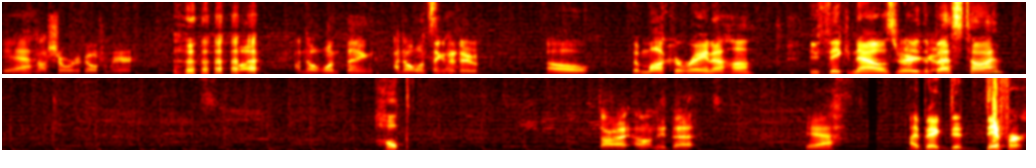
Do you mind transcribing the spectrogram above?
Yeah. I'm not sure where to go from here. but I know one thing. I know one thing that? to do. Oh, the Macarena, huh? You think now is really the go. best time? Hope. It's alright, I don't need that. Yeah. I beg to differ.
